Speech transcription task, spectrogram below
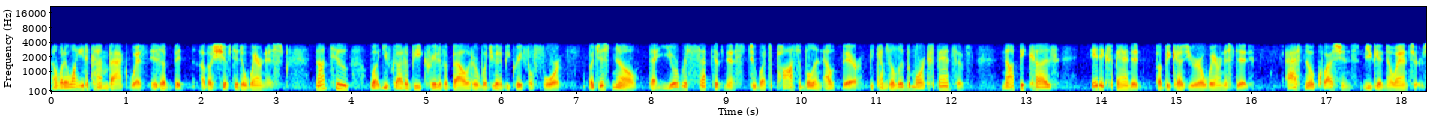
And what I want you to come back with is a bit of a shifted awareness, not to what you've got to be creative about or what you've got to be grateful for, but just know that your receptiveness to what's possible and out there becomes a little bit more expansive, not because it expanded, but because your awareness did. Ask no questions, you get no answers.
